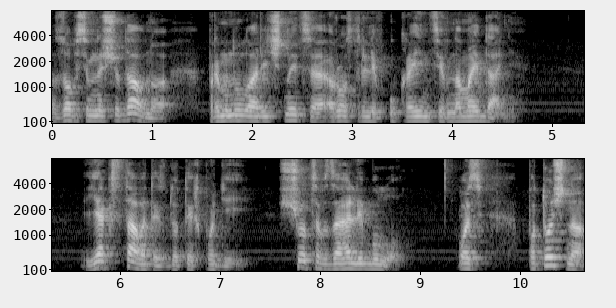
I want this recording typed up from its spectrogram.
Зовсім нещодавно приминула річниця розстрілів українців на Майдані. Як ставитись до тих подій? Що це взагалі було? Ось поточна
